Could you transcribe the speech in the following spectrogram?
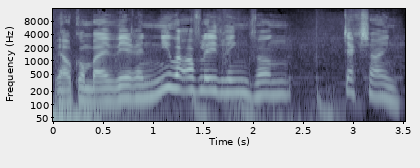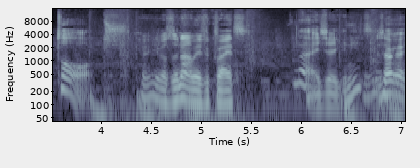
Welkom bij weer een nieuwe aflevering van TechSign Talks. Je was de naam even kwijt. Nee, zeker niet. Zou,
